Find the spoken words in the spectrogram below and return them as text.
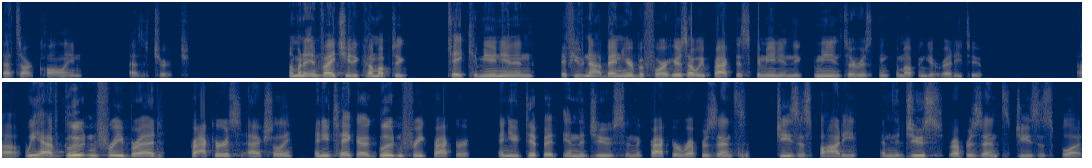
That's our calling as a church. I'm going to invite you to come up to take communion. And if you've not been here before, here's how we practice communion. The communion service can come up and get ready too. Uh, we have gluten free bread, crackers actually, and you take a gluten free cracker and you dip it in the juice. And the cracker represents Jesus' body, and the juice represents Jesus' blood.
